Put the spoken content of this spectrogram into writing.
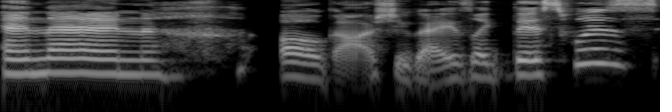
And then, oh gosh, you guys, like this was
